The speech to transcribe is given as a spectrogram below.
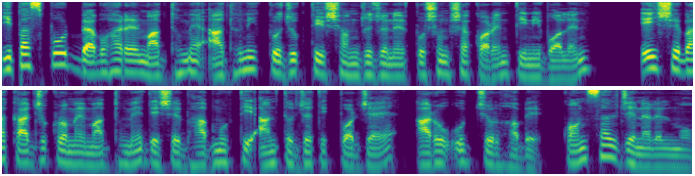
ইপাসপোর্ট ব্যবহারের মাধ্যমে আধুনিক প্রযুক্তির সংযোজনের প্রশংসা করেন তিনি বলেন, এই সেবা কার্যক্রমের মাধ্যমে দেশের ভাবমূর্তি আন্তর্জাতিক পর্যায়ে আরও উজ্জ্বল হবে, কনসাল জেনারেল মো।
